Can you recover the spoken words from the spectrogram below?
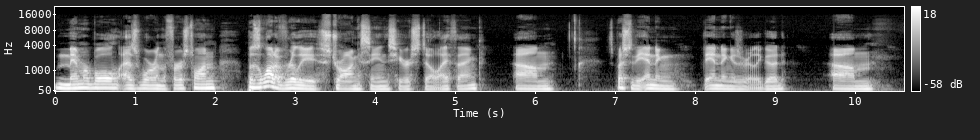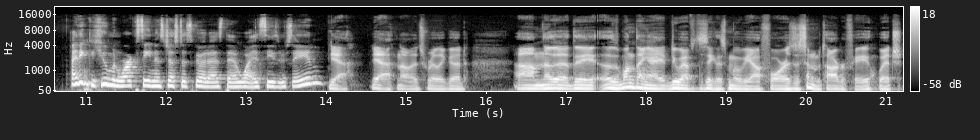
memorable as were in the first one, but there's a lot of really strong scenes here still. I think, um, especially the ending. The ending is really good. Um, I think the human work scene is just as good as the Why is Caesar scene. yeah, yeah, no, it's really good. Um, now the, the the one thing I do have to take this movie off for is the cinematography, which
